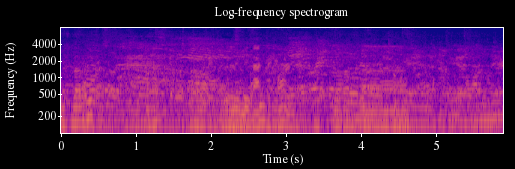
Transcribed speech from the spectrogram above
Which battle? It is in fact a card. Uh. Yeah.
